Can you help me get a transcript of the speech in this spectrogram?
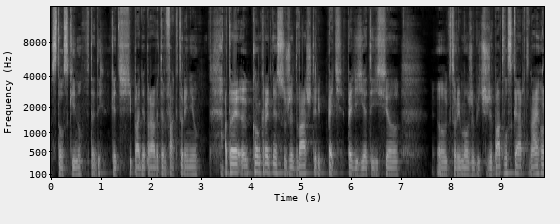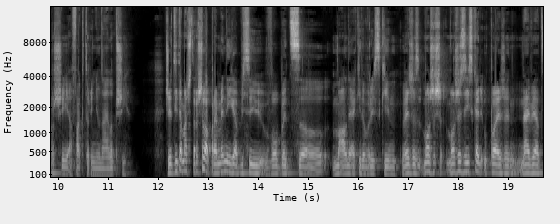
z toho skinu vtedy, keď ti padne práve ten Factory New. A to je, konkrétne sú, že 2, 4, 5, 5 ich je tých, uh, ktorý môže byť, čiže Battlescard najhorší a Factory New najlepší. Čiže ty tam máš strašne premených, aby si vôbec uh, mal nejaký dobrý skin. Vieš, že môžeš, môžeš získať úplne, že najviac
